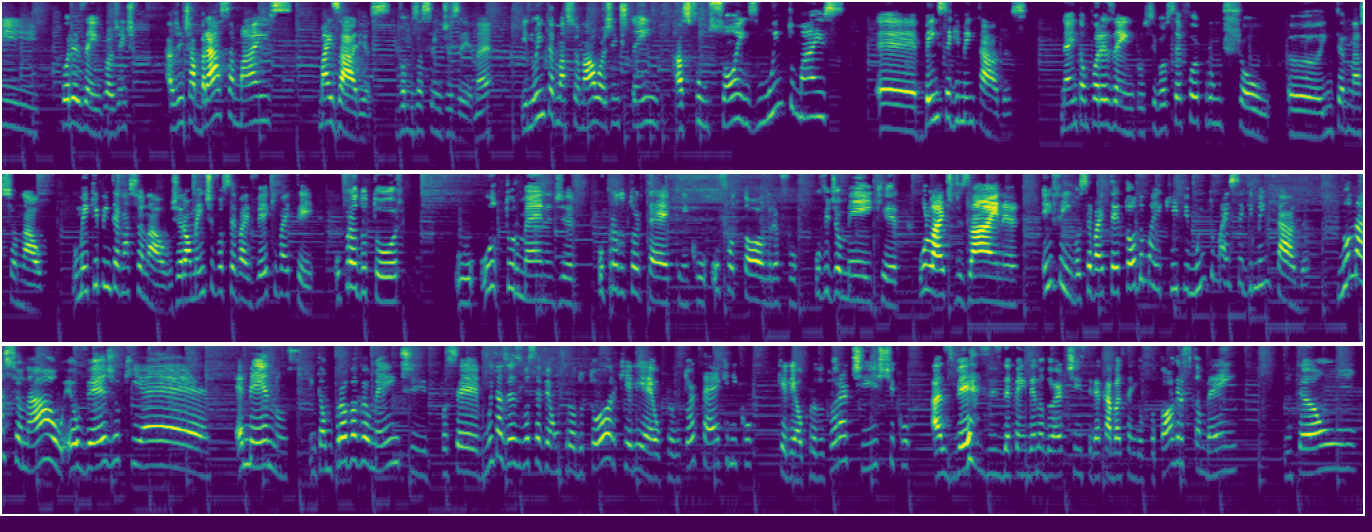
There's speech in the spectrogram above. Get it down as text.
por exemplo, a gente, a gente abraça mais, mais áreas, vamos assim dizer, né? E no internacional a gente tem as funções muito mais é, bem segmentadas. Né? Então, por exemplo, se você for para um show uh, internacional, uma equipe internacional, geralmente você vai ver que vai ter o produtor, o, o tour manager, o produtor técnico, o fotógrafo, o videomaker, o light designer, enfim, você vai ter toda uma equipe muito mais segmentada. No nacional, eu vejo que é é menos. Então, provavelmente, você muitas vezes você vê um produtor que ele é o produtor técnico, que ele é o produtor artístico, às vezes, dependendo do artista, ele acaba sendo fotógrafo também. Então,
